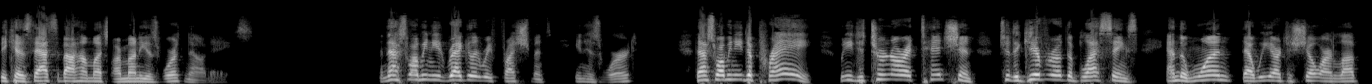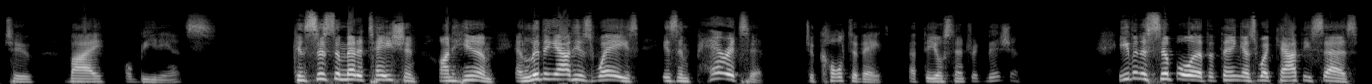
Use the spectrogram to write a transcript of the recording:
because that's about how much our money is worth nowadays. And that's why we need regular refreshment in His Word. That's why we need to pray. We need to turn our attention to the giver of the blessings and the one that we are to show our love to by obedience. Consistent meditation on Him and living out His ways is imperative to cultivate a theocentric vision. Even as simple as the thing as what Kathy says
